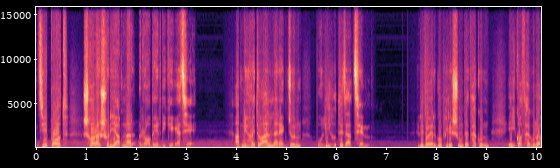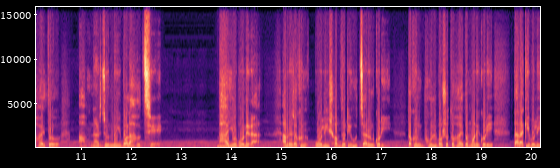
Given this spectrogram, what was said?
যে পথ সরাসরি আপনার রবের দিকে গেছে। আপনি হয়তো আল্লাহর একজন বলি হতে যাচ্ছেন। হৃদয়ের গভীরে শুনতে থাকুন, এই কথাগুলো হয়তো আপনার জন্যই বলা হচ্ছে। ভাই ও বোনেরা, আমরা যখন অলি শব্দটি উচ্চারণ করি, তখন ভুলবশত হয়তো মনে করি তারা কি বলি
